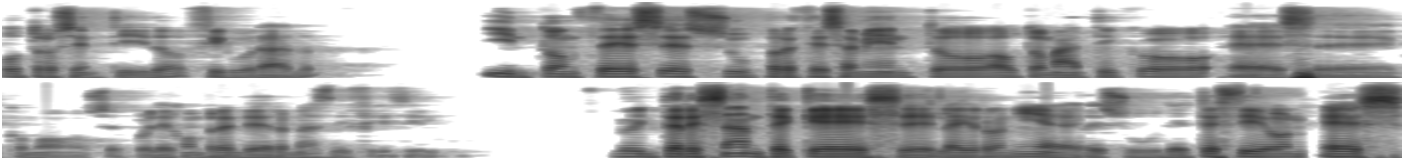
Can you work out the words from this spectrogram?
otro sentido figurado. Y entonces eh, su procesamiento automático es, eh, como se puede comprender, más difícil. Lo interesante que es eh, la ironía y su detección es,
